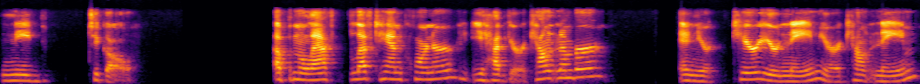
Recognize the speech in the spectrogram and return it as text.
need to go. Up in the left left-hand corner, you have your account number and your carrier name, your account name.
